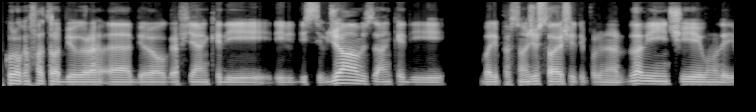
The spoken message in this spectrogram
quello che ha fatto la biogra- eh, biografia anche di, di, di, Steve Jobs, anche di vari personaggi storici tipo Leonardo da Vinci, uno dei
